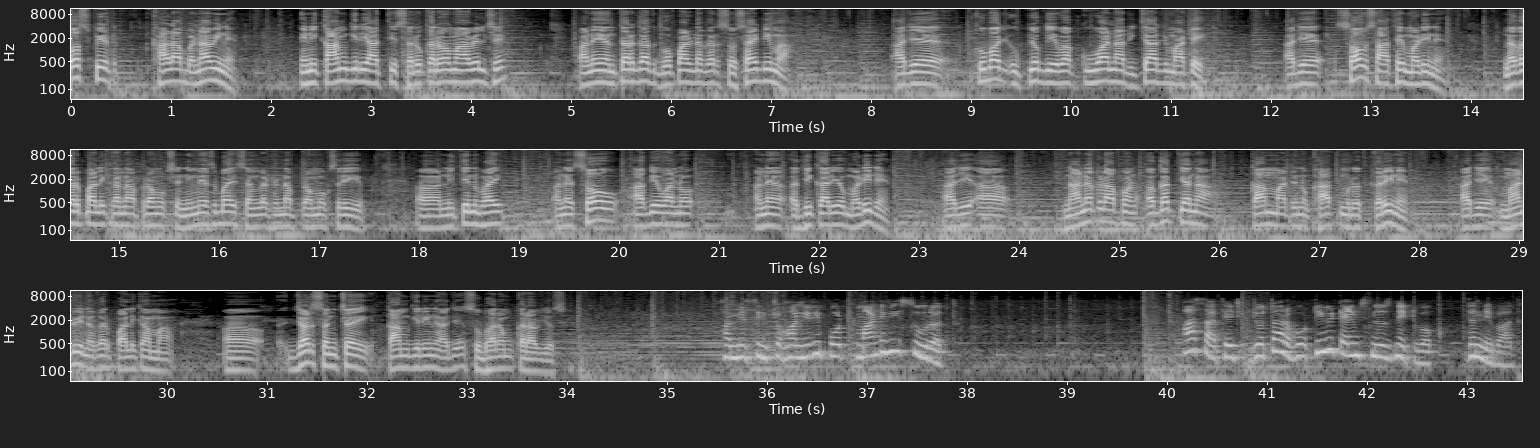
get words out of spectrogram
સ્પીડ ખાડા બનાવીને એની કામગીરી આજથી શરૂ કરવામાં આવેલ છે. અને એ અંતર્ગત ગોપાલનગર સોસાયટીમાં આજે ખૂબ જ ઉપયોગી એવા કૂવાના રિચાર્જ માટે આજે સૌ સાથે મળીને નગરપાલિકાના પ્રમુખ શ્રી નિમેશભાઈ સંગઠનના પ્રમુખ શ્રી નીતિનભાઈ અને સૌ આગેવાનો અને અધિકારીઓ મળીને આજે આ નાનકડા પણ અગત્યના કામ માટેનું ખાતમુહૂર્ત કરીને આજે માંડવી નગરપાલિકામાં જળ સંચય કામગીરીને આજે શુભારંભ કરાવ્યો છે. હમીરસિંહ ચૌહાણની રિપોર્ટ માંડવી, સુરત. આ સાથે જ જોતા રહો ટીવી ટાઈમ્સ ન્યૂઝ નેટવર્ક. ધન્યવાદ.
